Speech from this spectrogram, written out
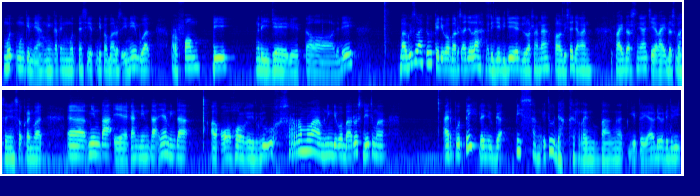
mood mungkin ya ningkatin moodnya si di Pabarus ini buat perform di nge-DJ gitu. Jadi bagus lah tuh kayak di Pabarus aja lah nge-DJ DJ ya di luar sana. Kalau bisa jangan ridersnya cie riders bahasanya sok keren banget. Uh, minta ya kan mintanya minta alkohol gitu gitu uh, serem lah mending di Pabarus dia cuma air putih dan juga pisang. Itu udah keren banget gitu ya. Udah udah jadi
